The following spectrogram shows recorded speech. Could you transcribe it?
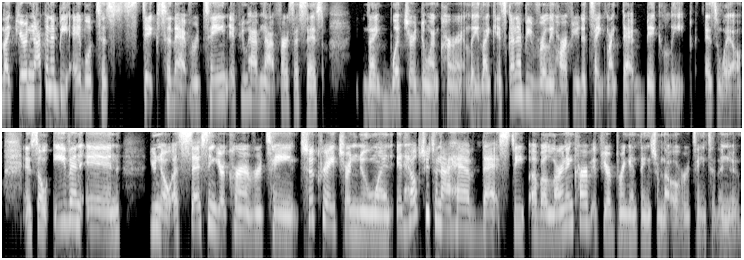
Like you're not going to be able to stick to that routine if you have not first assessed like what you're doing currently. Like it's going to be really hard for you to take like that big leap as well. And so even in you know assessing your current routine to create your new one it helps you to not have that steep of a learning curve if you're bringing things from the old routine to the new.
